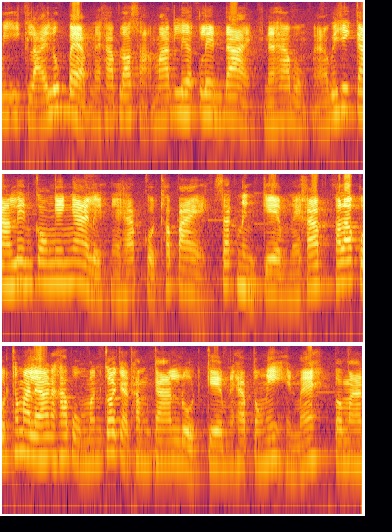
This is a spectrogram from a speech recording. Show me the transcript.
มีอีกหลายรูปแบบนะครับเราสามารถเลือกเล่นได้นะครับผมวิธีการเล่นก็ง่าย ๆ เลยนะครับกดเข้าไปสัก 1 เกมนะครับพอเรากดเข้ามาแล้วนะครับผมมันก็จะทำการโหลดเกมนะครับตรงนี้เห็นไหมประมาณ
